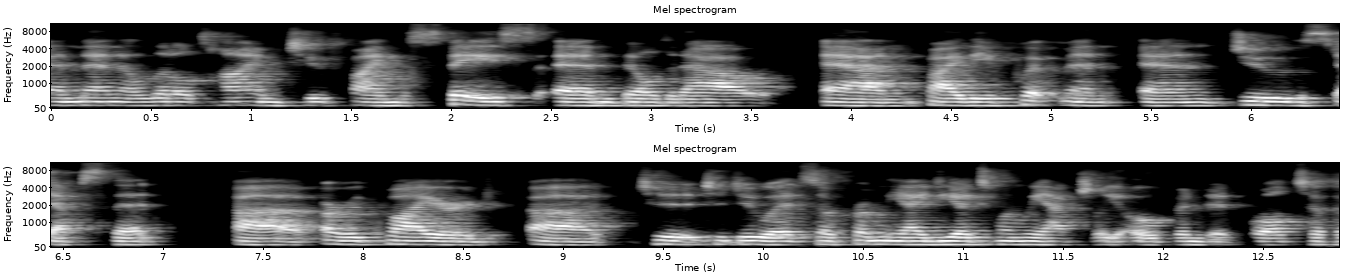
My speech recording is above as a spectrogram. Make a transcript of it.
and then a little time to find the space and build it out and buy the equipment and do the steps that uh, are required uh, to, to do it. So, from the idea to when we actually opened it, all took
